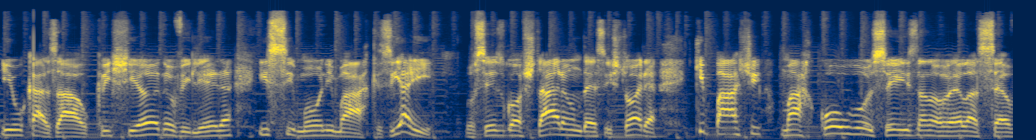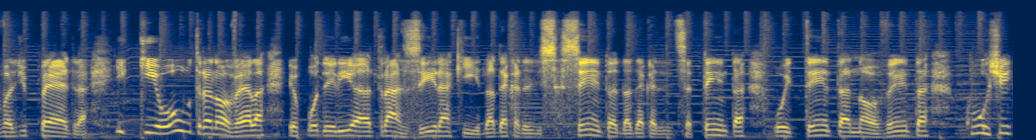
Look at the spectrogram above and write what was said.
e o casal Cristiano Vilhena e Simone Marques. E aí? Vocês gostaram dessa história? Que parte marcou vocês na novela Selva de Pedra? E que outra novela eu poderia trazer aqui da década de 60, da década de 70, 80, 90? Curte,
